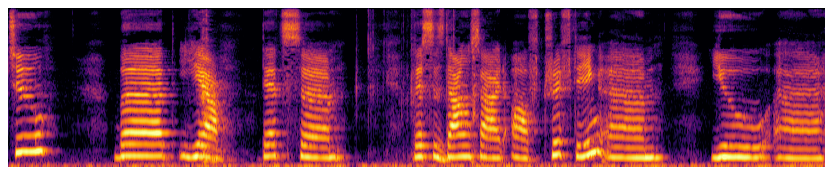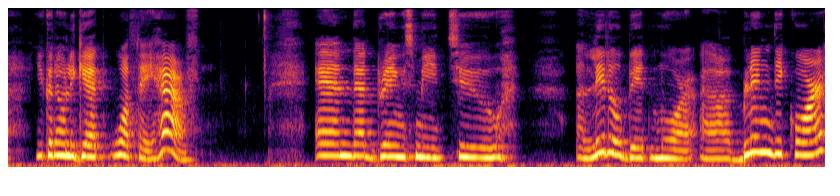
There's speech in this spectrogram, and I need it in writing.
two but yeah that's um, the downside of thrifting. Um, you uh, you can only get what they have. And that brings me to a little bit more uh, bling decor.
